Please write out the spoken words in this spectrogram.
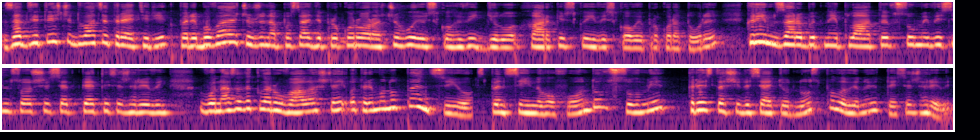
За 2023 рік, перебуваючи вже на посаді прокурора Чугуївського відділу Харківської військової прокуратури, крім заробітної плати в сумі 865 тисяч гривень, вона задекларувала ще й отриману пенсію з пенсійного фонду в сумі 361,5 тисяч гривень.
